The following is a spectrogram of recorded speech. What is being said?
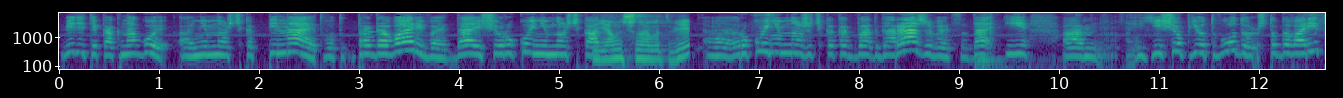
Видите, как ногой а, немножечко пинает, вот проговаривает, да, еще рукой немножечко... От... Я начинаю в это верить. Э, рукой немножечко как бы отгораживается, да, и э, еще пьет воду, что говорит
